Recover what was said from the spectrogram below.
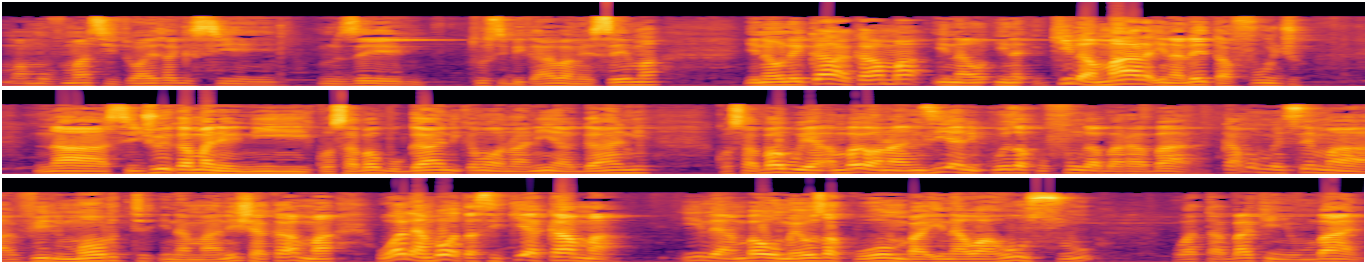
ma mouvement citoyen sasa si mzee Tusibikana amesema inaonekana kama ina, ina, kila mara inaleta fujo. Na sijui kama ni, ni kwa sababu gani kama wanania gani. Kwa sababu ya ambayo wanaanzia ni kuweza kufunga barabara. Kama umesema ville morte inamaanisha kama wale ambao watasikia kama ile ambao umeweza kuomba inawahusu watabaki nyumbani.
